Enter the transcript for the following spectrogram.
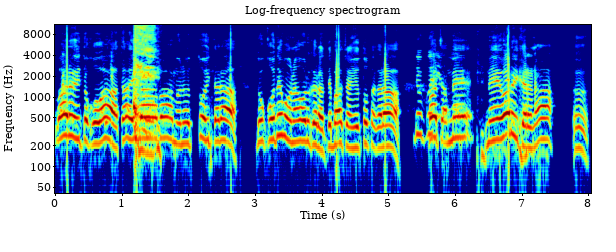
悪いとこはタイガーバーム塗っといたら、どこでも治るからってばあちゃん言っとったから、ばあちゃん目、目悪いからな。うん。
